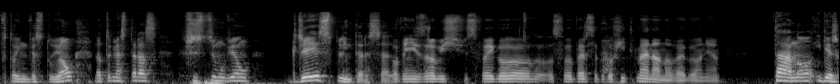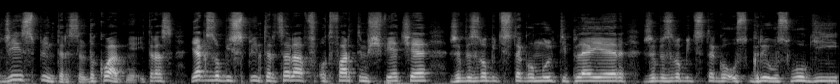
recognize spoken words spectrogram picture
w to inwestują. Natomiast teraz wszyscy mówią, gdzie jest Splinter Cell? Powinni zrobić swojego, swoją wersję tego Hitmana nowego, nie? Ta, no i wiesz, gdzie jest Splinter Cell? Dokładnie. I teraz, jak zrobisz Splinter Cella w otwartym świecie, żeby zrobić z tego multiplayer, żeby zrobić z tego us gry usługi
